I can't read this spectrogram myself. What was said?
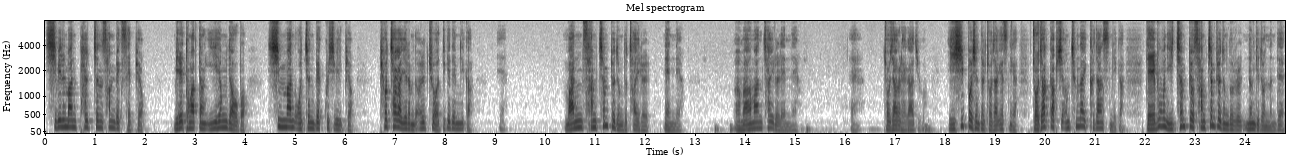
11만 8,303표 미래통합당 이형자 후보 10만 5,191표 표차가 여러분들 얼추 어떻게 됩니까? 예. 1만 3천 표 정도 차이를 냈네요. 어마어마한 차이를 냈네요. 예. 조작을 해가지고 20%를 조작했으니까 조작값이 엄청나게 크지 않습니까? 대부분 2,000표 3,000표 정도를 넘겨줬는데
